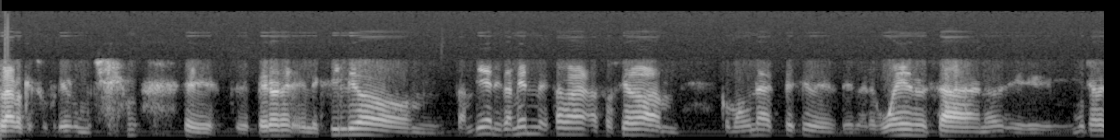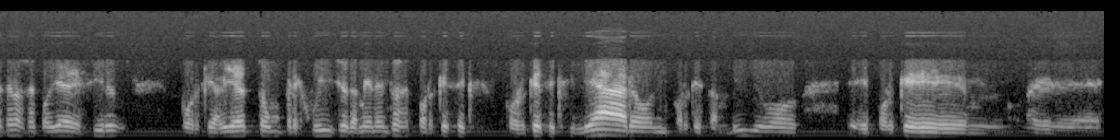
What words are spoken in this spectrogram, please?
claro que sufrieron muchísimo, este, pero el exilio mm, también, y también estaba asociado a como una especie de, vergüenza, eh, muchas veces no se podía decir porque había todo un prejuicio también, entonces por qué se, por qué se exiliaron, por qué están vivos, eh, por, qué, mm, eh,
